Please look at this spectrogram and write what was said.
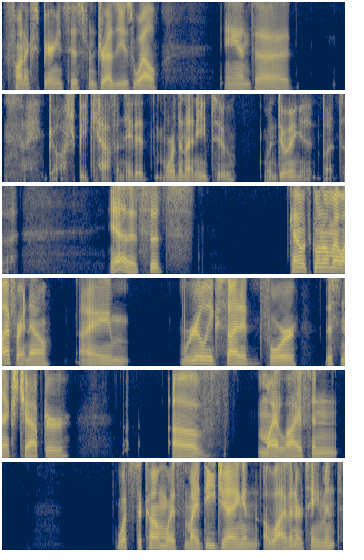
fun experiences from Drezzy as well. And uh, gosh, be caffeinated more than I need to when doing it. But uh, yeah, that's it's kind of what's going on in my life right now. I'm really excited for this next chapter of my life and what's to come with my DJing and live entertainment.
